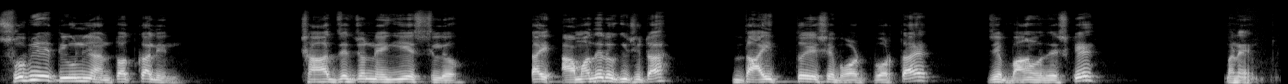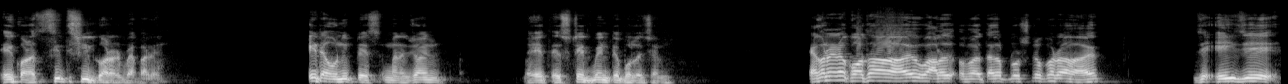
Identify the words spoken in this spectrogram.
সোভিয়েত ইউনিয়ন তৎকালীন সাহায্যের জন্য এগিয়ে এসেছিল। তাই আমাদেরও কিছুটা দায়িত্ব এসে বর- বর্তায় যে বাংলাদেশকে মানে এ করা, স্থিতিশীল করার ব্যাপারে। এটা উনি প্রেস মানে জয়েন্ট স্টেটমেন্টে বলেছেন। এখন একটা কথা হয় তাকে প্রশ্ন করা হয় যে এই যে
